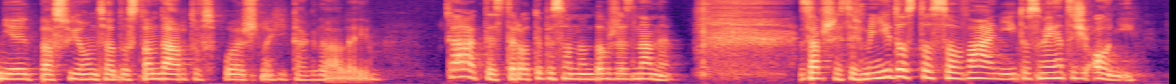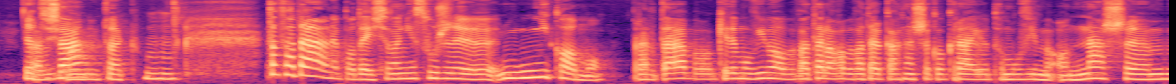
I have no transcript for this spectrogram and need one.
nie pasująca do standardów społecznych i tak dalej. Tak, te stereotypy są nam dobrze znane. Zawsze jesteśmy niedostosowani, to są jacyś oni. Jacyś prawda? oni, tak. Mhm. To fatalne podejście, ono nie służy nikomu, prawda? Bo kiedy mówimy o obywatelach, obywatelkach naszego kraju, to mówimy o naszym,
